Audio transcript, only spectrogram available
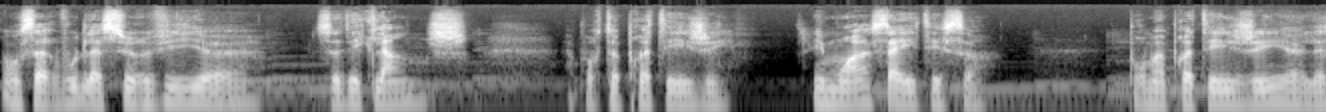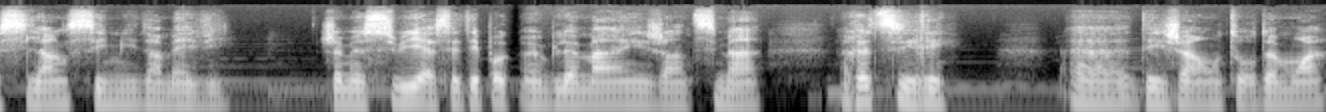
ton cerveau de la survie euh, se déclenche pour te protéger. Et moi, ça a été ça. Pour me protéger, euh, le silence s'est mis dans ma vie. Je me suis, à cette époque, humblement et gentiment retirée des gens autour de moi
